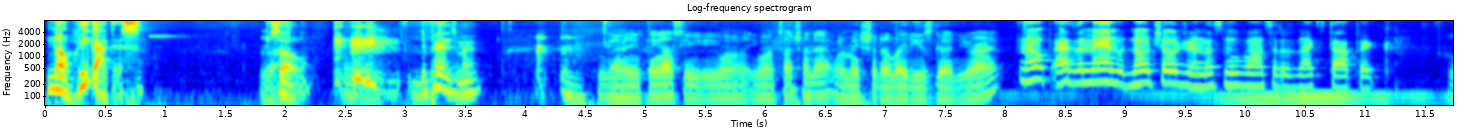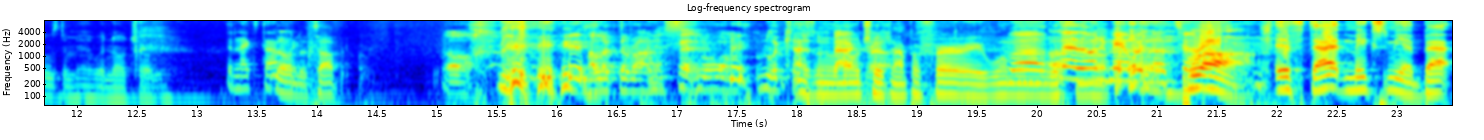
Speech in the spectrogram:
no, he got this. So depends, man. You got anything else you, you want you want to touch on that? Want to make sure the lady is good. You all right? Nope. As a man with no children, let's move on to the next topic. Who's the man with no children? The next topic. No, the topic. Oh, I looked around and said, "Who I'm I'm looking at As the with no background." children, I prefer a woman. well, with the only no- man with no children. Bruh, if that makes me a bad,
